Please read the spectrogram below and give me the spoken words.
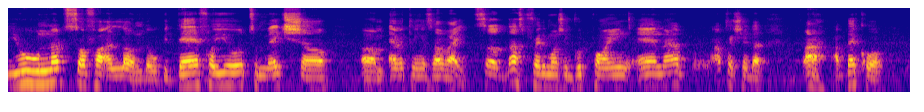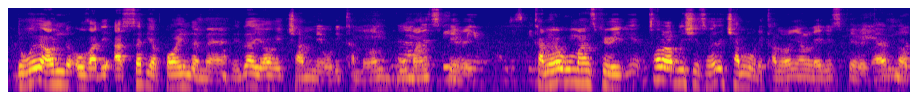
you will not suffer alone. They will be there for you to make sure um, everything is all right. So that's pretty much a good point, and I, I appreciate that. Ah, Abeko, the way on the, over the accept your point, um, uh, is that you already charm me with the Cameroon No, woman spirit. I'm just being Cameroon woman spirit. Probably she's already charming with the Cameroonian lady spirit. I don't know.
